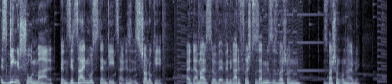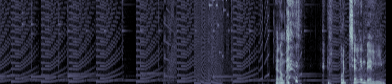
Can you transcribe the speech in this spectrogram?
es ginge schon mal. Wenn es jetzt sein muss, dann geht's halt. Es ist schon okay. Also damals, so, wenn du gerade frisch zusammen bist, das war schon, das war schon unheimlich. Ja, nochmal. Hotel in Berlin.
